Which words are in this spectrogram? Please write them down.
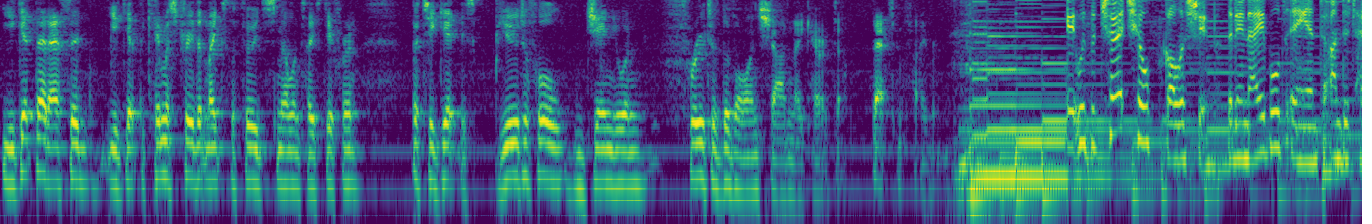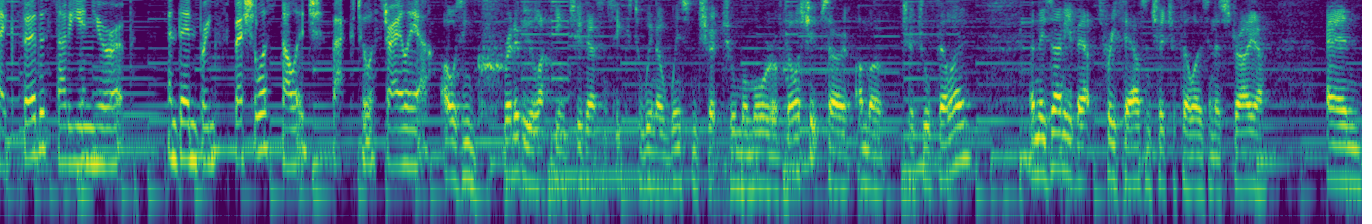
You get that acid, you get the chemistry that makes the food smell and taste different, but you get this beautiful, genuine fruit of the vine Chardonnay character. That's my favourite. It was a Churchill scholarship that enabled Ian to undertake further study in Europe and then bring specialist knowledge back to Australia. I was incredibly lucky in 2006 to win a Winston Churchill Memorial Fellowship, so I'm a Churchill Fellow, and there's only about 3,000 Churchill Fellows in Australia. And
